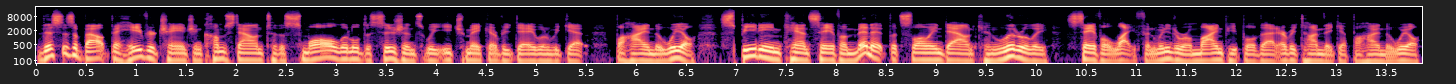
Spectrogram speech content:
this is about behavior change and comes down to the small little decisions we each make every day when we get behind the wheel. Speeding can save a minute, but slowing down can literally save a life. And we need to remind people of that every time they get behind the wheel.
